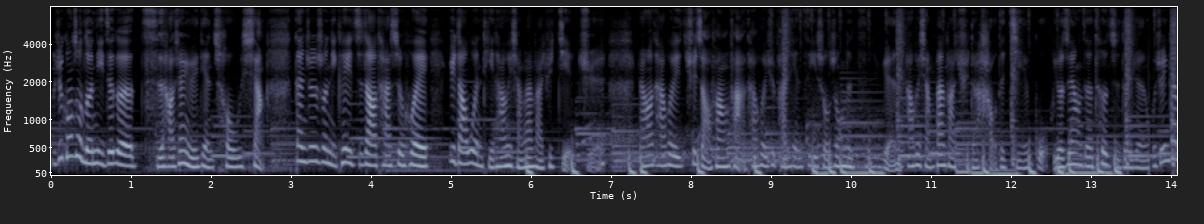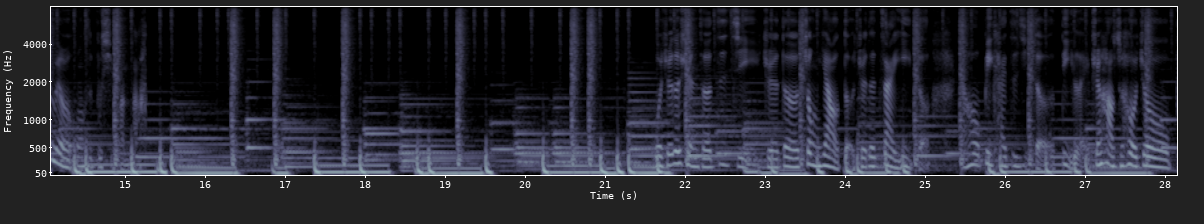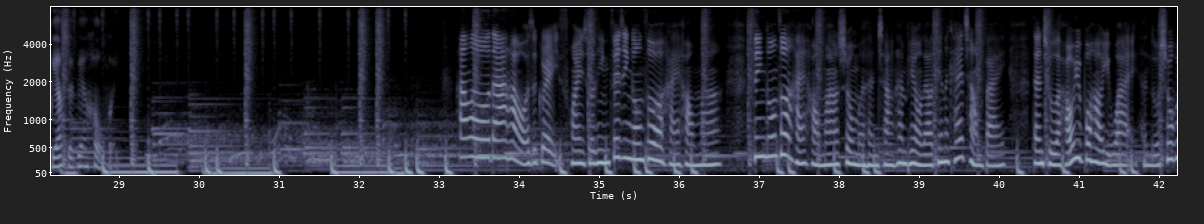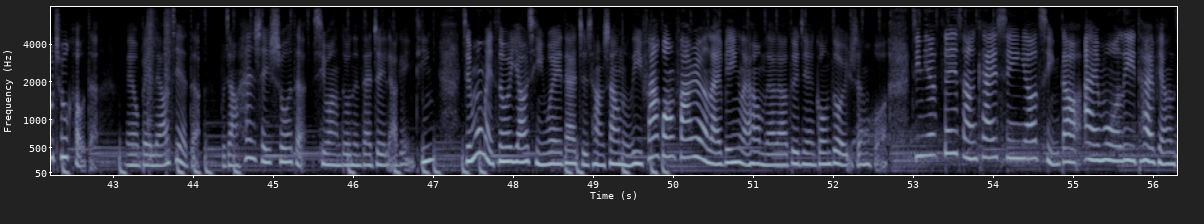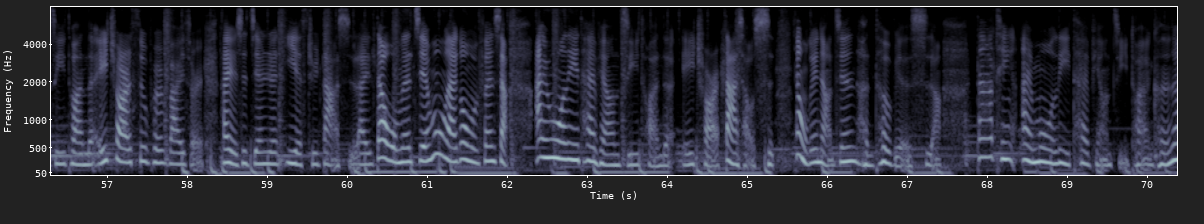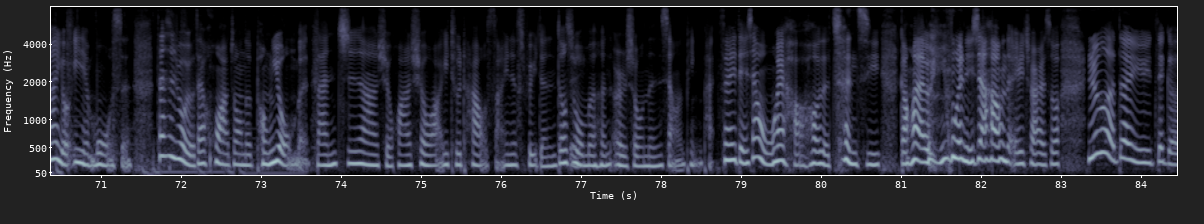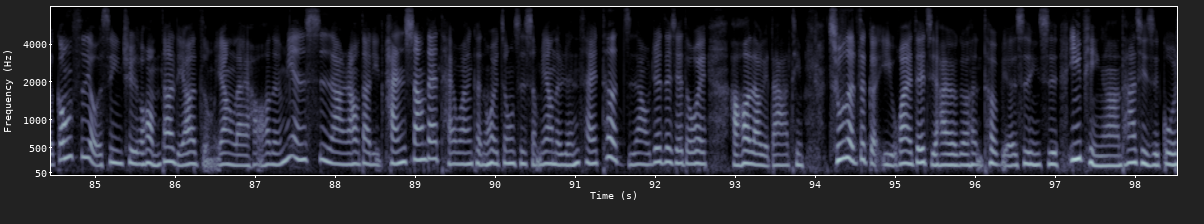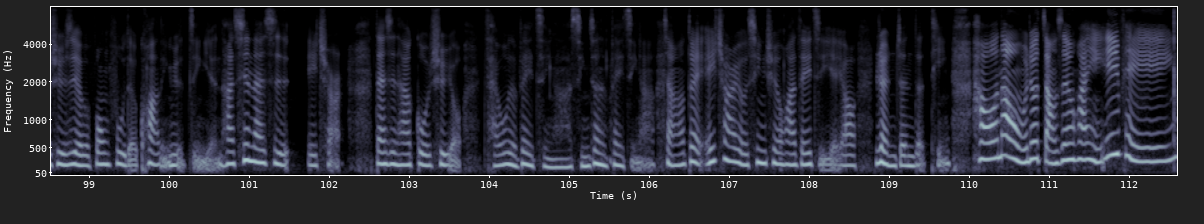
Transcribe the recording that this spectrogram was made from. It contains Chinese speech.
我觉得工作伦理这个词好像有一点抽象，但就是说你可以知道他是会遇到问题，他会想办法去解决，然后他会去找方法，他会去盘点自己手中的资源，他会想办法取得好的结果。有这样子的特质的人，我觉得应该没有公司不喜欢吧。我觉得选择自己觉得重要的、觉得在意的，然后避开自己的地雷，选好之后就不要随便后悔。我是 Grace，欢迎收听。最近工作还好吗？最近工作还好吗？是我们很常和朋友聊天的开场白。但除了好与不好以外，很多说不出口的，没有被了解的。不知道和谁说的，希望都能在这里聊给你听。节目每次会邀请一位在职场上努力发光发热的来宾，来和我们聊聊最近的工作与生活。今天非常开心，邀请到爱茉莉太平洋集团的 HR Supervisor，他也是兼任 ESG 大使，来到我们的节目来跟我们分享爱茉莉太平洋集团的 HR 大小事。但我跟你讲，今天很特别的是啊，大家听爱茉莉太平洋集团可能对他有一点陌生，但是如果有在化妆的朋友们，兰芝。啊，雪花秀啊，Etude House 啊，Innisfree 等等，都是我们很耳熟能详的品牌。所以等一下我们会好好的趁机赶快来问一下他们的 HR，说如果对于这个公司有兴趣的话，我们到底要怎么样来好好的面试啊？然后到底韩商在台湾可能会重视什么样的人才特质啊？我觉得这些都会好好聊给大家听。除了这个以外，这一集还有一个很特别的事情是，依萍啊，她其实过去是有丰富的跨领域的经验，她现在是。HR，但是她过去有财务的背景啊，行政的背景啊，想要对 HR 有兴趣的话，这一集也要认真的听。好，那我们就掌声欢迎依萍。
